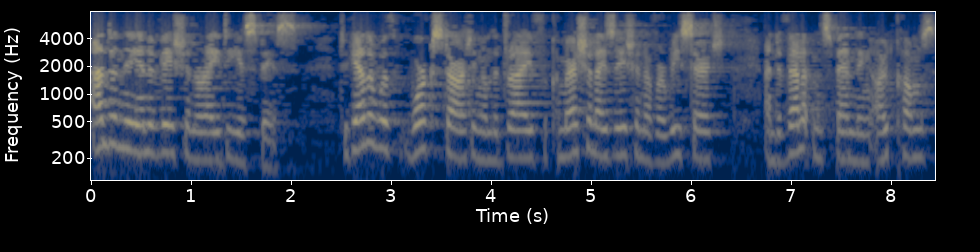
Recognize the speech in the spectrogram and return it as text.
and in the innovation or idea space, together with work starting on the drive for commercialisation of our research and development spending outcomes,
